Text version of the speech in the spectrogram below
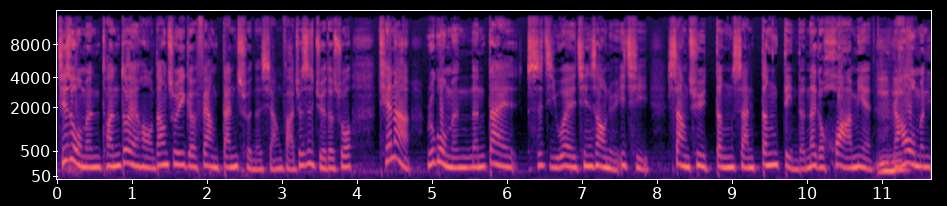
其实我们团队哈当初一个非常单纯的想法，就是觉得说，天哪，如果我们能带十几位青少女一起上去登山登顶的那个画面，嗯然后我们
